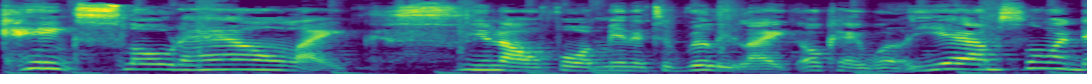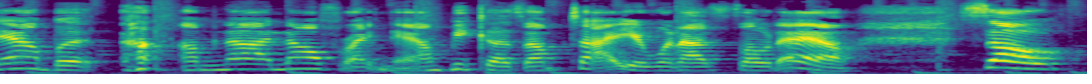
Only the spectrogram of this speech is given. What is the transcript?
can't slow down like you know for a minute to really like okay well yeah i'm slowing down but i'm nodding off right now because i'm tired when i slow down. So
